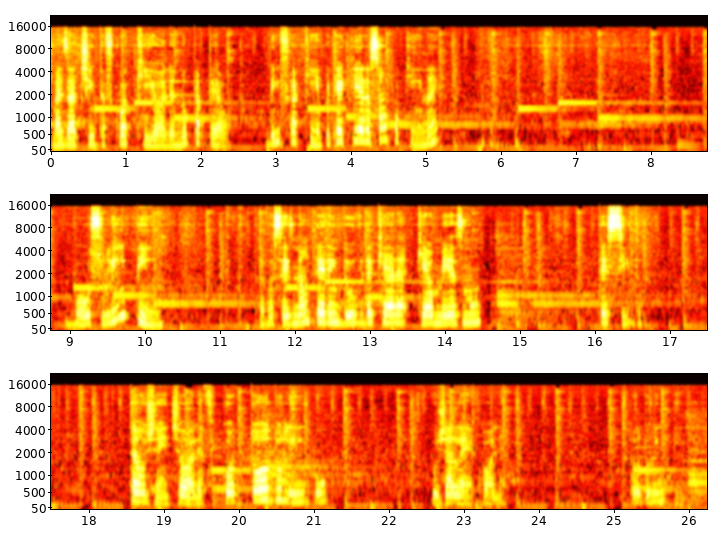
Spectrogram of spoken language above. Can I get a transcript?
Mas a tinta ficou aqui, olha, no papel. Bem fraquinha, porque aqui era só um pouquinho, né? Bolso limpinho. Para vocês não terem dúvida que, era, que é o mesmo tecido. Então, gente, olha, ficou todo limpo o jaleco, olha. Todo limpinho.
